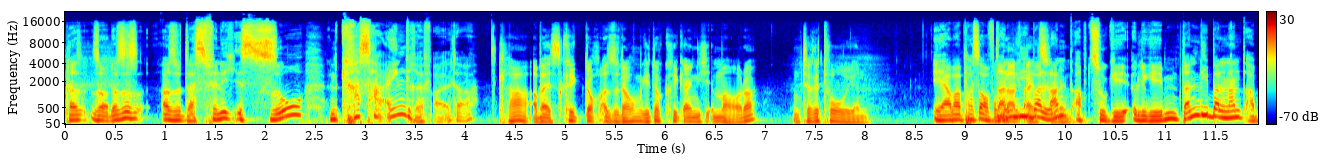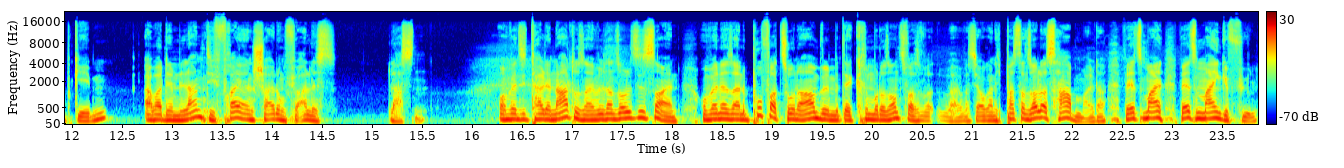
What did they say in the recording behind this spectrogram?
Das, so, das ist, also das finde ich, ist so ein krasser Eingriff, Alter. Klar, aber es kriegt doch, also darum geht doch Krieg eigentlich immer, oder? Um Territorien. Ja, aber pass auf, Um dann Land lieber. Land abzugeben, dann lieber Land abgeben, aber dem Land die freie Entscheidung für alles lassen. Und wenn sie Teil der NATO sein will, dann soll sie es sein. Und wenn er seine Pufferzone haben will mit der Krim oder sonst was, was ja auch gar nicht passt, dann soll er es haben, Alter. Wäre jetzt mein, wäre jetzt mein Gefühl,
